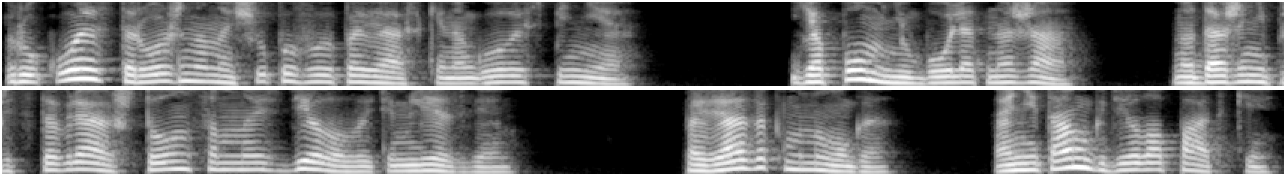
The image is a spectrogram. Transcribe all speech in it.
Рукой осторожно нащупываю повязки на голой спине. Я помню боль от ножа, но даже не представляю, что он со мной сделал этим лезвием. Повязок много. Они там, где лопатки.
